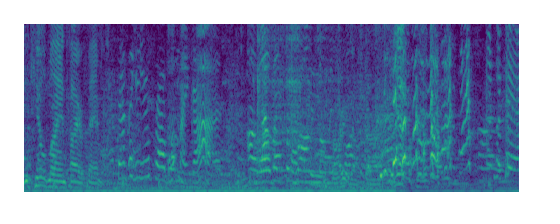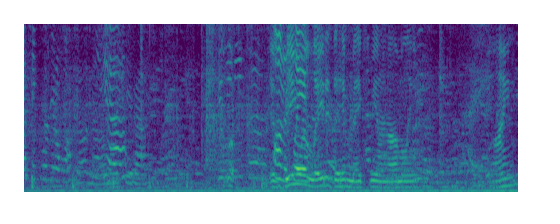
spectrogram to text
He killed my entire family. Sounds like a you problem. Oh my god. Oh, that was the wrong moment to walk in. Yeah. That's okay. I think we're gonna walk out oh, now. Yeah. Look, if Honestly. being related to him makes me an anomaly, fine.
